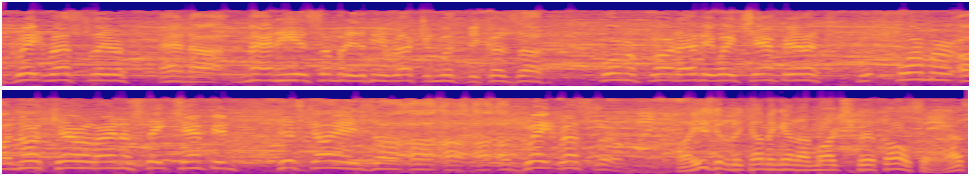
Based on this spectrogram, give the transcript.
a great wrestler, and uh, man, he is somebody to be reckoned with because uh, former Florida heavyweight champion, former uh, North Carolina state champion. This guy is a, a, a great wrestler. Well, he's going to be coming in on March 5th also. That's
